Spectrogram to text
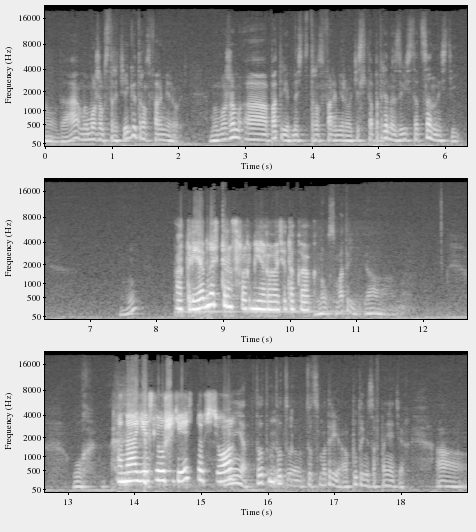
Ну да, мы можем стратегию трансформировать. Мы можем а, потребность трансформировать, если эта потребность зависит от ценностей. Ну, Потребность трансформировать, это как? Ну, смотри, я... Ох. Она, если уж есть, то все. Нет, тут, тут, э, тут смотри, а, путаница в понятиях. А,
